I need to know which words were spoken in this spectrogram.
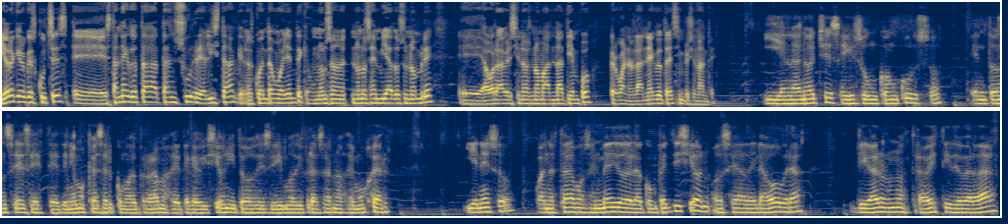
Y ahora quiero que escuches eh, esta anécdota tan surrealista que nos cuenta un oyente que aún no nos, no nos ha enviado su nombre. Eh, ahora a ver si nos no manda tiempo. Pero bueno, la anécdota es impresionante. y en la noche se hizo un concurso, entonces este, teníamos que hacer como de programas de televisión y todos decidimos disfrazarnos de mujer. Y en eso, cuando estábamos en medio de la competición, o sea, de la obra, llegaron unos travestis de verdad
